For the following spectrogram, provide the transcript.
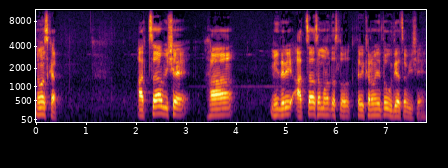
नमस्कार. आजचा विषय हा मी जरी आजचा असं म्हणत असलो तरी खरं म्हणजे तो उद्याचा विषय आहे.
